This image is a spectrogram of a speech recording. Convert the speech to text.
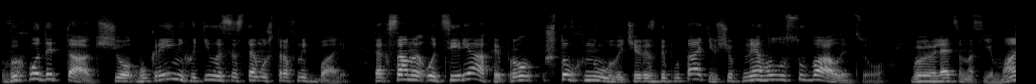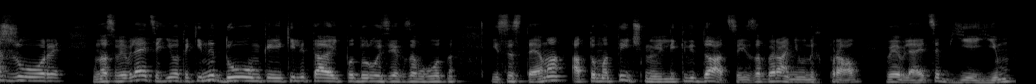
Виходить так, що в Україні хотіли систему штрафних балів. Так само оці ряхи проштовхнули через депутатів, щоб не голосували цього. Бо виявляється, у нас є мажори, у нас виявляється, є отакі недоумки, які літають по дорозі як завгодно. І система автоматичної ліквідації забирання у них прав, виявляється, б'є їм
